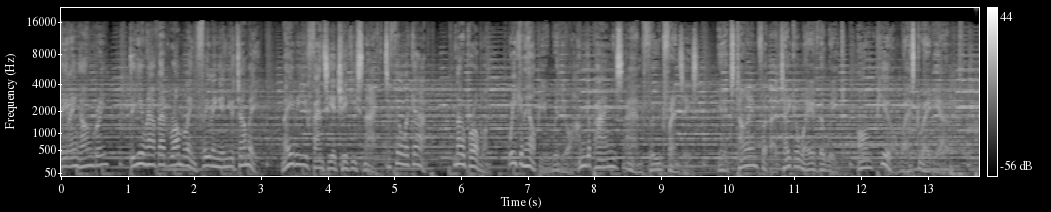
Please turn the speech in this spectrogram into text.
Feeling hungry? Do you have that rumbling feeling in your tummy? Maybe you fancy a cheeky snack to fill the gap. No problem. We can help you with your hunger pangs and food frenzies. It's time for the takeaway of the week on Pure West Radio.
